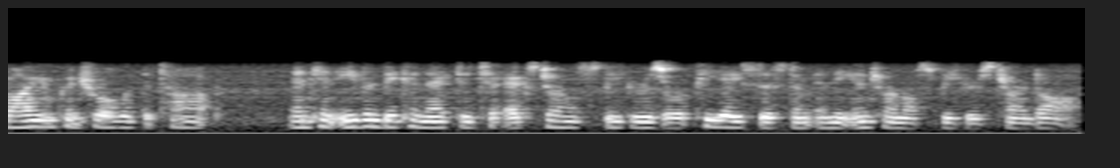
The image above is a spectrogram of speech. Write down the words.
volume control at the top, and can even be connected to external speakers or a PA system and the internal speakers turned off.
